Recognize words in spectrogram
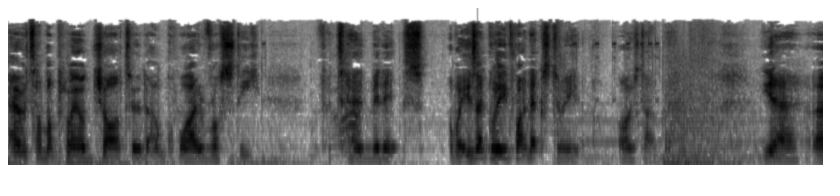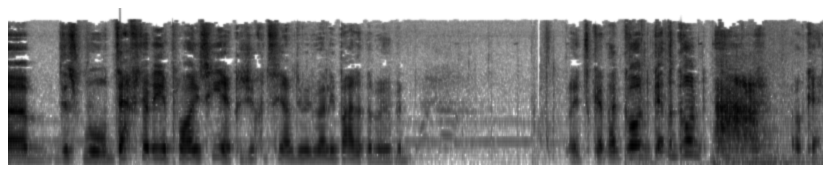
every time I play Uncharted I'm quite rusty for 10 minutes. Wait, is that grenade right next to me? Oh, it's down there. Yeah, um, this rule definitely applies here because you can see I'm doing really bad at the moment. Let's get that gun, get the gun! Ah! Okay,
